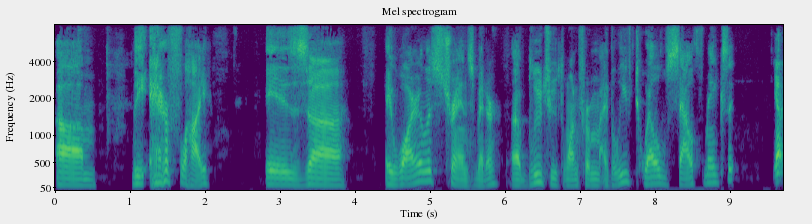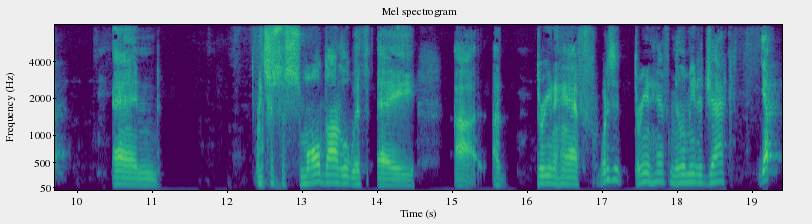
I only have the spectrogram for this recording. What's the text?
Um, the Airfly is uh, a wireless transmitter, a Bluetooth one from I believe 12 South makes it, Yep. and it's just a small dongle with a uh, a three and a half. What is it? Three and a half millimeter jack. Yep.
